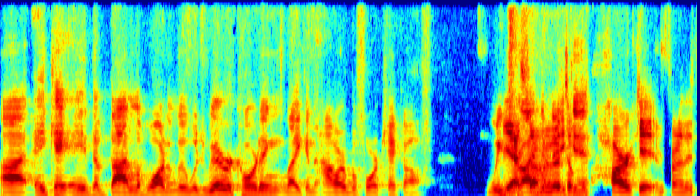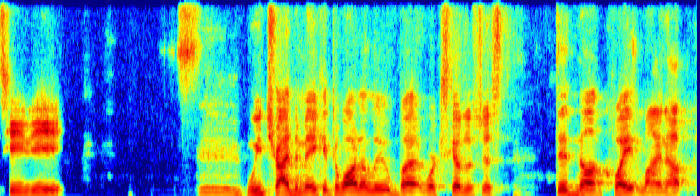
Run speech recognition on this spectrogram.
uh, aka the Battle of Waterloo, which we are recording like an hour before kickoff. We yeah, tried so I'm to make to it. Park it in front of the TV. We tried to make it to Waterloo, but work schedules just did not quite line up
